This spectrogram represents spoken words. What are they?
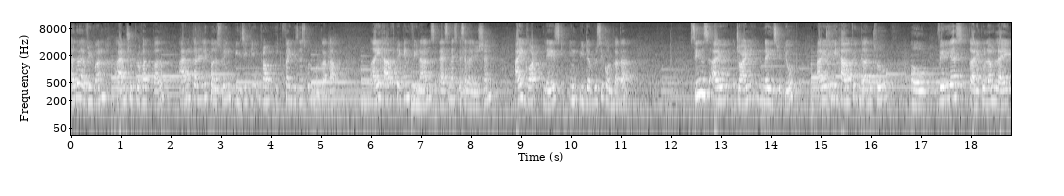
Hello everyone, I am Supravat Pal. I am currently pursuing PGPM from ICFAI Business School, Kolkata. I have taken finance as my specialization. I got placed in PwC Kolkata. Since I joined the institute, I have been gone through uh, various curriculum like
